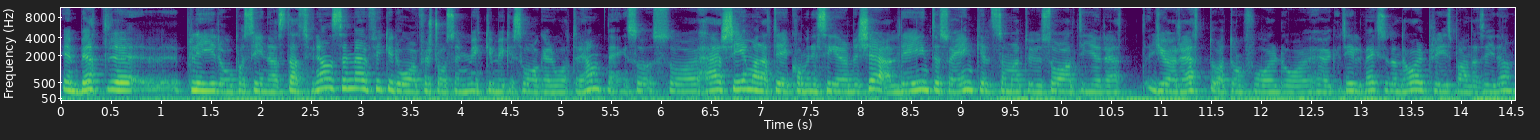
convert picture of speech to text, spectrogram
en bättre pli då på sina statsfinanser men fick ju då förstås en mycket, mycket svagare återhämtning. Så, så här ser man att det är kommunicerande kärl. Det är inte så enkelt som att USA alltid gör rätt, gör rätt och att de får då högre tillväxt utan det har ett pris på andra sidan.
